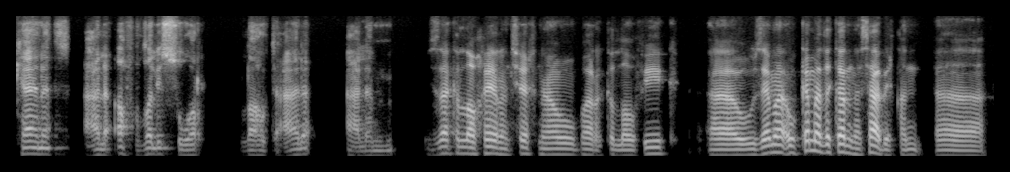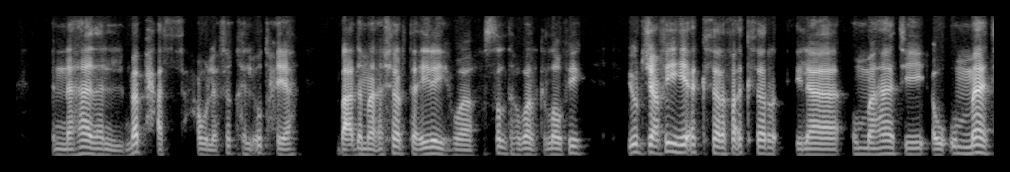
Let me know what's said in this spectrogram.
كانت على أفضل الصور. الله تعالى أعلم. جزاك الله خيرا شيخنا وبارك الله فيك. آه وزي ما وكما ذكرنا سابقا آه أن هذا المبحث حول فقه الأضحية بعدما أشرت إليه وفصلته بارك الله فيك يرجع فيه أكثر فأكثر إلى أمهات أو أمات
